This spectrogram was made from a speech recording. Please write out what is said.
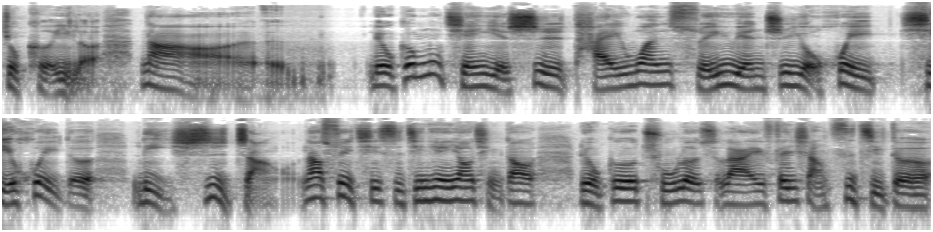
就可以了。那。柳哥目前也是台湾随缘之友会协会的理事长，那所以其实今天邀请到柳哥，除了是来分享自己的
